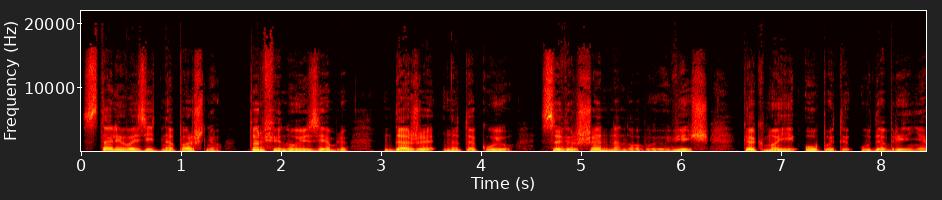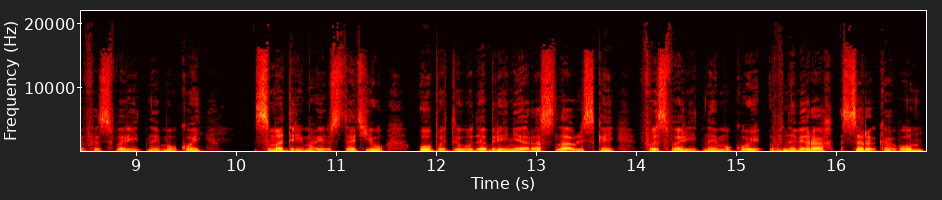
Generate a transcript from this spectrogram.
стали возить на пашню торфяную землю, даже на такую совершенно новую вещь, как мои опыты удобрения фосфоритной мукой – Смотри мою статью «Опыты удобрения Рославльской фосфоритной мукой» в номерах 40,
